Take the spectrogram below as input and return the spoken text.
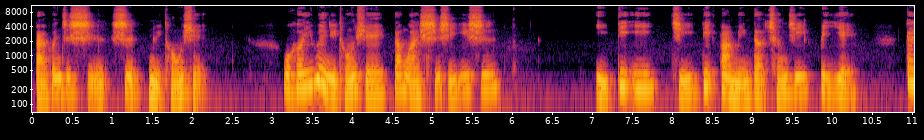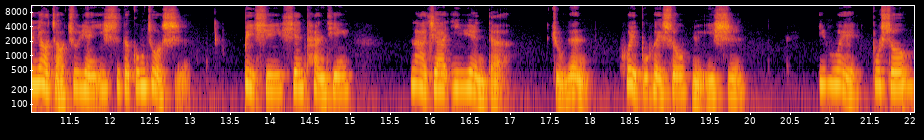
百分之十是女同学。我和一位女同学当完实习医师，以第一及第二名的成绩毕业，但要找住院医师的工作时，必须先探听。那家医院的主任会不会收女医师？因为不收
